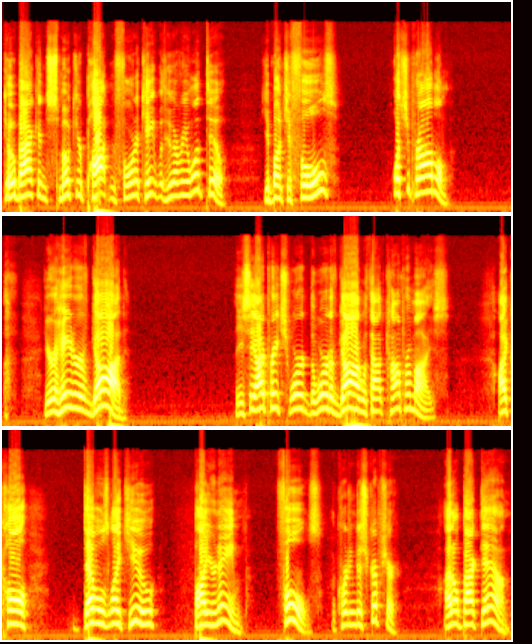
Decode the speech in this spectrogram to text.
go back and smoke your pot and fornicate with whoever you want to. You bunch of fools. What's your problem? You're a hater of God. And you see, I preach word, the word of God without compromise. I call devils like you by your name, fools, according to Scripture. I don't back down.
